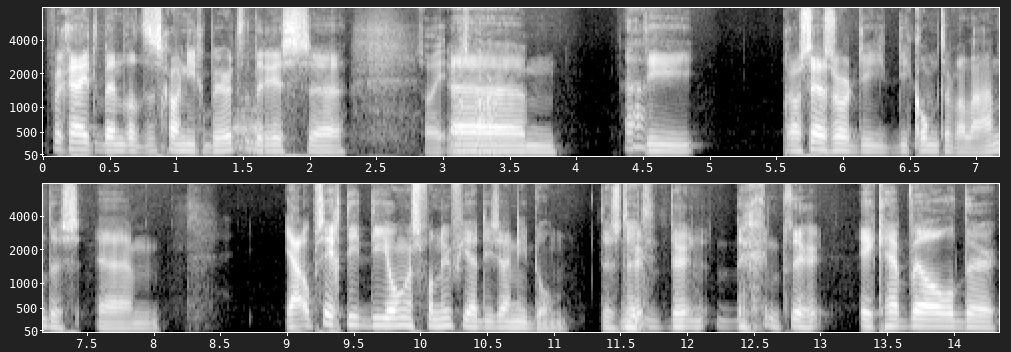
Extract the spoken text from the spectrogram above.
vergeten bent, want het is gewoon niet gebeurd. Er is eh, Sorry, dat was maar. ehm, Ah. die processor die, die komt er wel aan. Dus ehm, ja, op zich die, die jongens van Nuvia die zijn niet dom. Dus er, er, er- er- ik heb wel er.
